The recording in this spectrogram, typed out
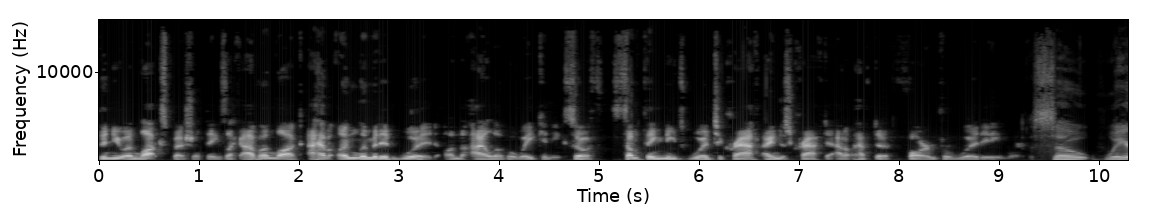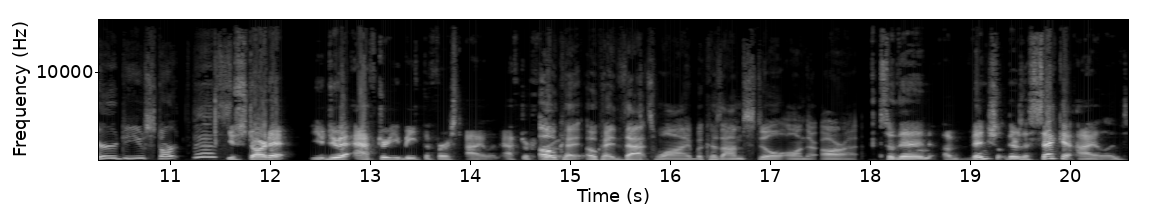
then you unlock special things. Like I've unlocked, I have unlimited wood on the Isle of Awakening. So if something needs wood to craft, I can just craft it. I don't have to farm for wood anymore. So where do you start this? You start it, you do it after you beat the first island, after okay, okay, that's why because I'm still on there. All right. So then eventually, there's a second island,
